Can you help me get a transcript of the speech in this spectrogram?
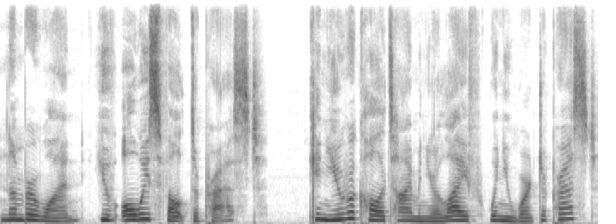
Number 1. You've always felt depressed. Can you recall a time in your life when you weren't depressed?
